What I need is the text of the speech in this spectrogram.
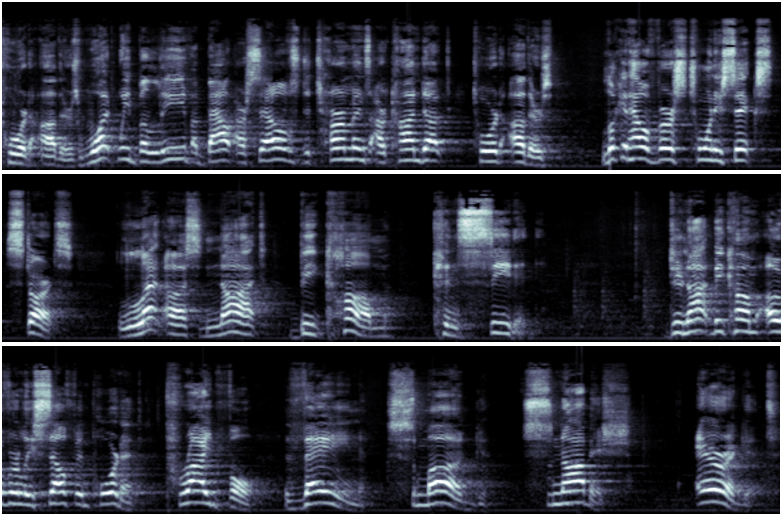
toward others. What we believe about ourselves determines our conduct toward others. Look at how verse 26 starts. Let us not become conceited. Do not become overly self important, prideful, vain, smug, snobbish, arrogant.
